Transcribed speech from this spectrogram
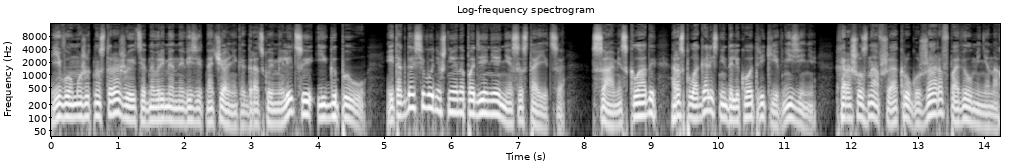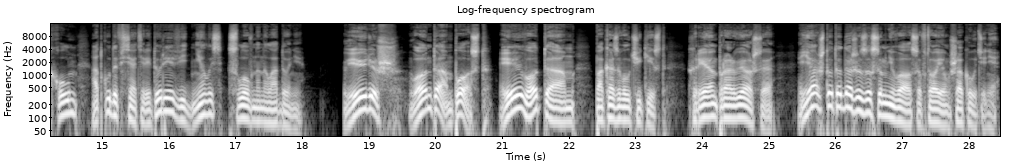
Его может насторожить одновременный визит начальника городской милиции и ГПУ. И тогда сегодняшнее нападение не состоится. Сами склады располагались недалеко от реки, в низине. Хорошо знавший округу Жаров повел меня на холм, откуда вся территория виднелась словно на ладони. «Видишь, вон там пост, и вот там», — показывал чекист. «Хрен прорвешься. Я что-то даже засомневался в твоем Шакутине.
